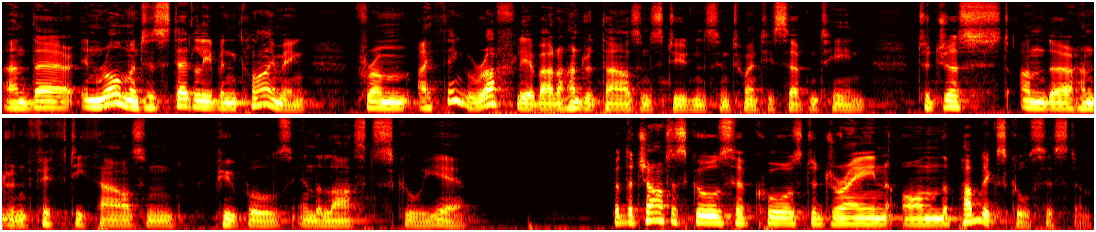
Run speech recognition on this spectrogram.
And their enrollment has steadily been climbing from, I think, roughly about 100,000 students in 2017 to just under 150,000 pupils in the last school year. But the charter schools have caused a drain on the public school system,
